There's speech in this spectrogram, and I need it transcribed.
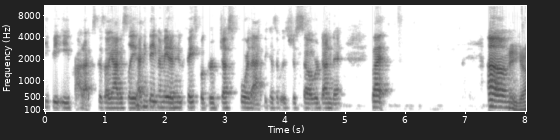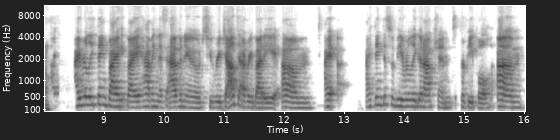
PPE products? Because obviously, I think they even made a new Facebook group just for that because it was just so redundant. But um, There you go. I really think by by having this avenue to reach out to everybody, um, I I think this would be a really good option for people. Um,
